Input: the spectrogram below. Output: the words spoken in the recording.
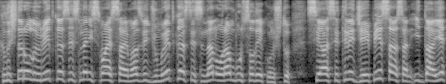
Kılıçdaroğlu Hürriyet Gazetesi'nden İsmail Saymaz ve Cumhuriyet Gazetesi'nden Orhan Bursalı'ya konuştu. Siyaseti ve CHP'yi sarsan iddiayı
